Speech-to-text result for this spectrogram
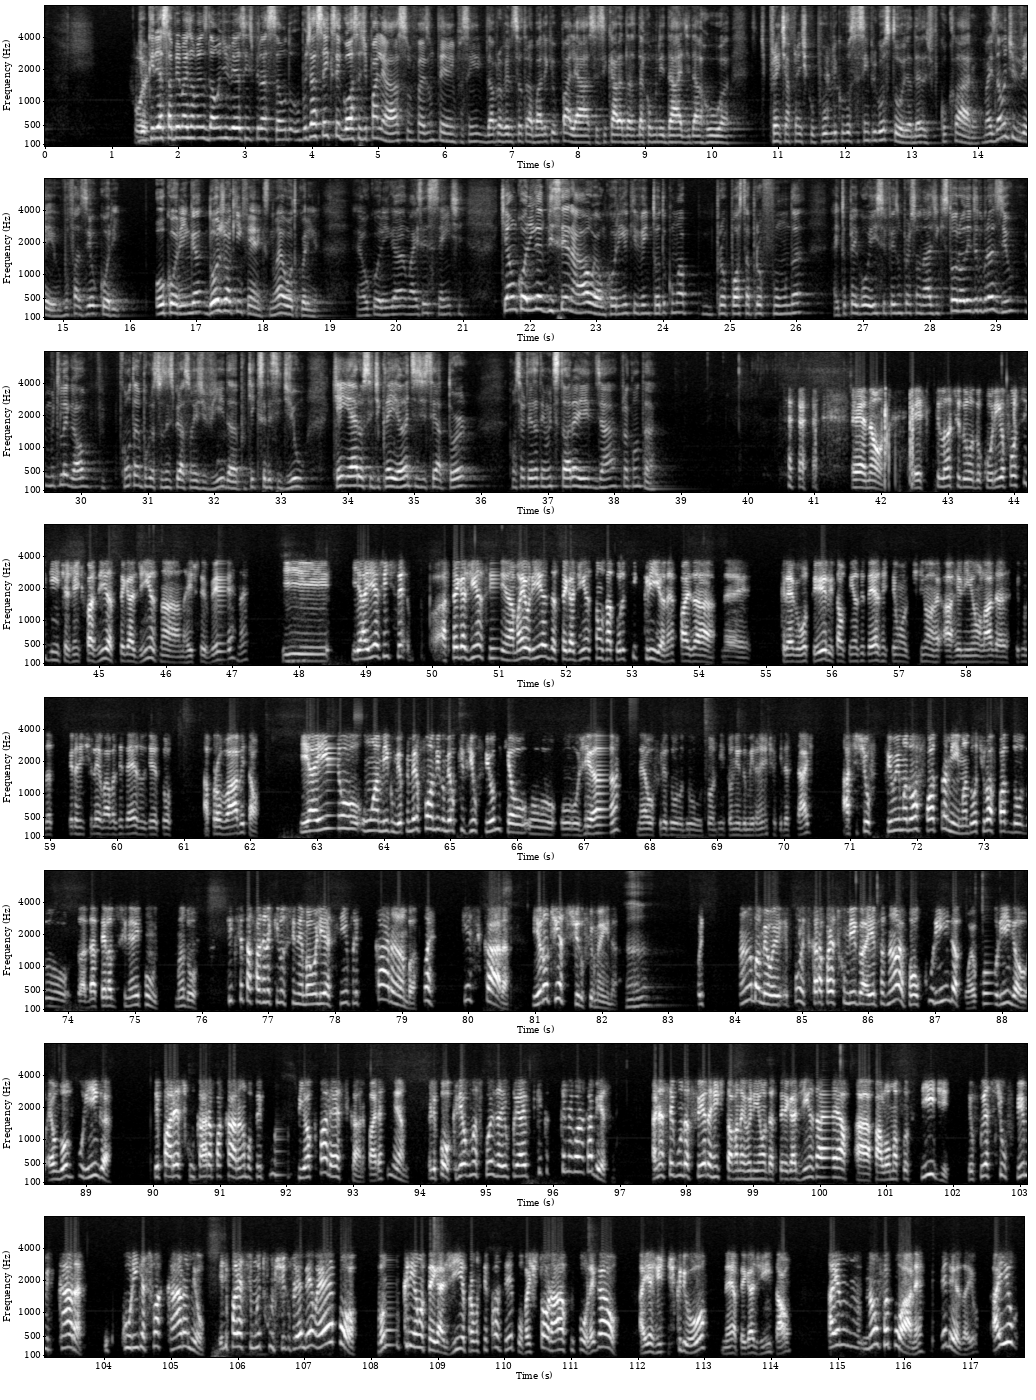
Foi. Eu queria saber mais ou menos de onde veio essa inspiração. Do... Eu já sei que você gosta de palhaço faz um tempo, assim, dá pra ver no seu trabalho que o palhaço, esse cara da, da comunidade, da rua, frente a frente com o público, você sempre gostou, já ficou claro. Mas de onde veio? Vou fazer o Coringa. O Coringa do Joaquim Fênix, não é outro Coringa. É o Coringa mais recente, que é um Coringa visceral, é um Coringa que vem todo com uma proposta profunda. Aí tu pegou isso e fez um personagem que estourou dentro do Brasil. É muito legal. Conta um pouco das suas inspirações de vida, por que, que você decidiu, quem era o Sid Clay antes de ser ator. Com certeza tem muita história aí já para contar. é, não. Esse lance do, do Coringa foi o seguinte: a gente fazia as pegadinhas na, na Rede TV, né? E, e aí a gente. As pegadinhas, assim, a maioria das pegadinhas são os atores que cria, né? Faz a. Né, escreve o roteiro e tal, tem as ideias. A gente tem uma, tinha uma, a reunião lá da segunda-feira, a gente levava as ideias, o diretor aprovava e tal. E aí o, um amigo meu, primeiro foi um amigo meu que viu o filme, que é o, o, o Jean, né, o filho do, do Toninho do Mirante aqui da cidade, assistiu o filme e mandou uma foto para mim, mandou, tirou a foto do, do, da tela do cinema e pum, mandou. O que, que você tá fazendo aqui no cinema? Eu olhei assim e falei, caramba, ué, quem é esse cara? E eu não tinha assistido o filme ainda. Uhum caramba, meu, pô, esse cara parece comigo. Aí ele falou, não, é pô, o Coringa, pô, é o Coringa, é o novo Coringa. Você parece com cara pra caramba. Eu falei, pô, pior que parece, cara, parece mesmo. Ele, pô, cria algumas coisas aí. Eu falei, aí fica com negócio na cabeça. Aí na segunda-feira a gente tava na reunião das pegadinhas, aí a, a Paloma falou, Cid, eu fui assistir o filme, cara, o Coringa é sua cara, meu. Ele parece muito contigo. Eu falei, é mesmo? É, pô, vamos criar uma pegadinha para você fazer, pô, vai estourar. Eu falei, pô, legal. Aí a gente criou, né, a pegadinha e tal. Aí não, não foi pro ar, né? Beleza. Eu, aí, eu,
